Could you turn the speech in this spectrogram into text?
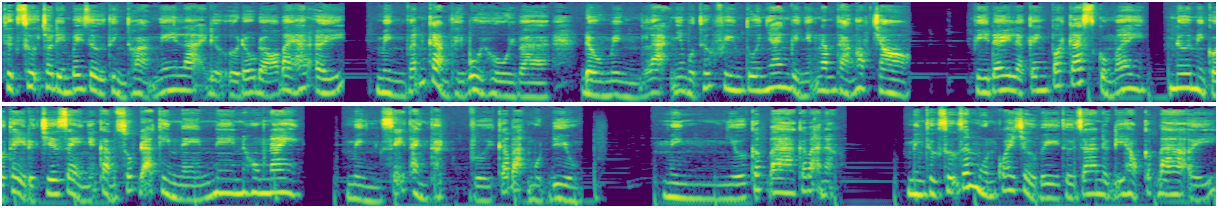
Thực sự cho đến bây giờ thỉnh thoảng nghe lại được ở đâu đó bài hát ấy, mình vẫn cảm thấy bồi hồi và đầu mình lại như một thước phim tua nhanh về những năm tháng học trò. Vì đây là kênh podcast của Mây, nơi mình có thể được chia sẻ những cảm xúc đã kìm nén nên hôm nay mình sẽ thành thật với các bạn một điều. Mình nhớ cấp 3 các bạn ạ. Mình thực sự rất muốn quay trở về thời gian được đi học cấp 3 ấy.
